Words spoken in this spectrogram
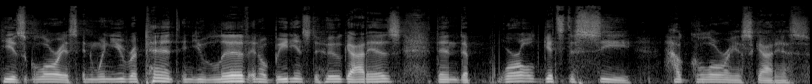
He is glorious. And when you repent and you live in obedience to who God is, then the world gets to see how glorious God is.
